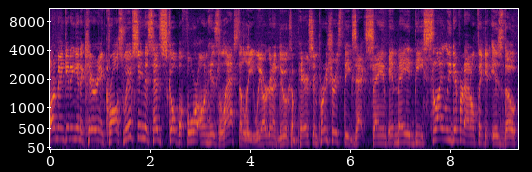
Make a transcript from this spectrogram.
Alright man, getting into Karrion Kross. We have seen this head sculpt before on his last Elite. We are going to do a comparison. Pretty sure it's the exact same. It may be slightly different. I don't think it is though.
